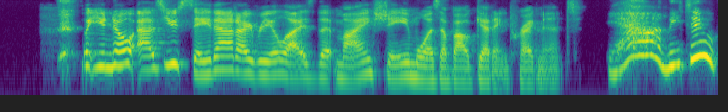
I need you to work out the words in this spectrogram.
but you know, as you say that, I realized that my shame was about getting pregnant. Yeah, me too.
